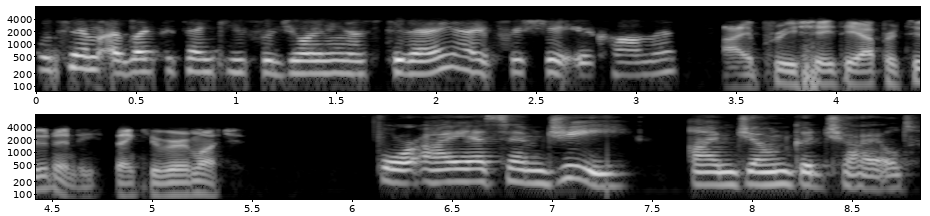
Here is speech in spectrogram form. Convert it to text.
Well, Tim, I'd like to thank you for joining us today. I appreciate your comments. I appreciate the opportunity. Thank you very much. For ISMG, I'm Joan Goodchild.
